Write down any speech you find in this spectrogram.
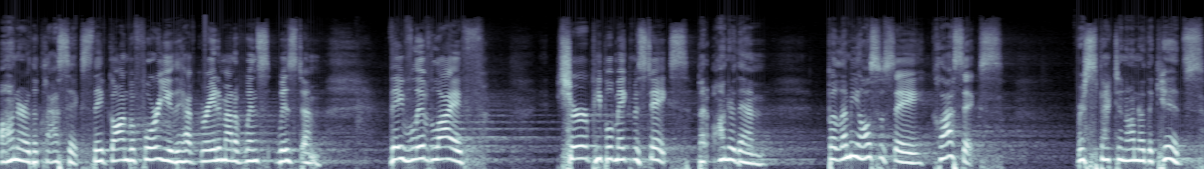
honor the classics. They've gone before you. They have great amount of wins- wisdom. They've lived life. Sure, people make mistakes, but honor them. But let me also say classics. Respect and honor the kids.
